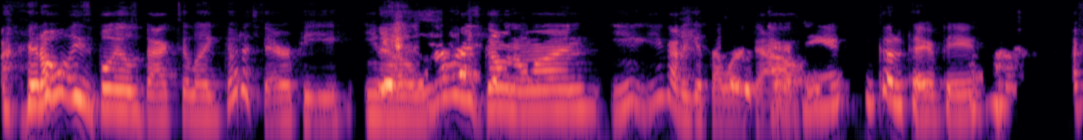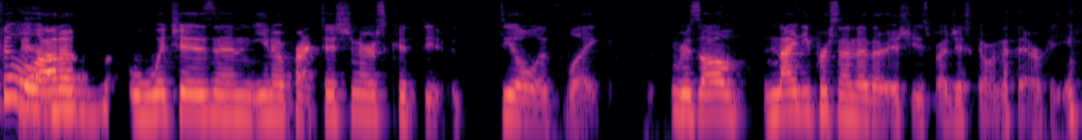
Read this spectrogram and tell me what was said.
it always boils back to like go to therapy, you Yeah, know, whatever is going on, you you got to get that go worked out. go to therapy. I feel a lot of witches and, you know, practitioners could do deal with, like resolve 90% of their issues by just going to therapy.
